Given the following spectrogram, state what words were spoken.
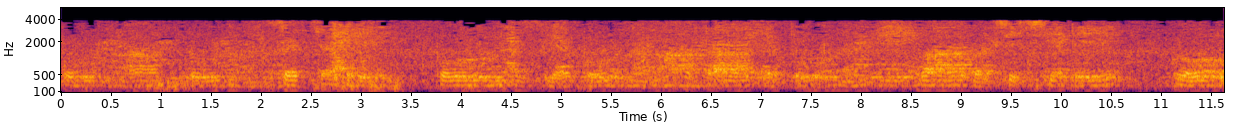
பூர்ணாந்தோச்சதே பூர்ணஸ்ய वशिष्यते ॐ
